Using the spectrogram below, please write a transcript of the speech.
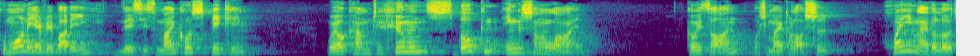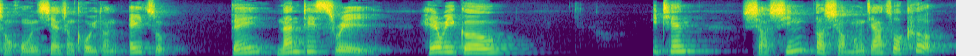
Good morning, everybody. This is Michael speaking. Welcome to Human Spoken English Online. 各位早安，我是 Michael 老师，欢迎来到乐成红文线上口语团 A 组。Day ninety three. Here we go. 一天，小新到小萌家做客，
